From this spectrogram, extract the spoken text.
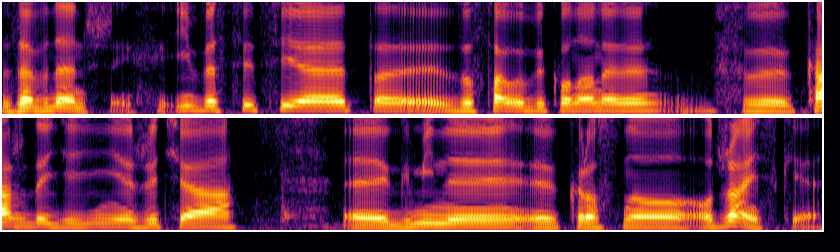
zewnętrznych. Inwestycje te zostały wykonane w każdej dziedzinie życia e, gminy e, Krosno-Odrzańskie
